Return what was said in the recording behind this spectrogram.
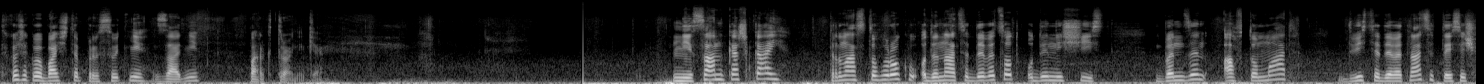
Також, як ви бачите, присутні задні парктроніки. Nissan Qashqai 13-го року 11900 1.6 бензин автомат 219 тисяч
